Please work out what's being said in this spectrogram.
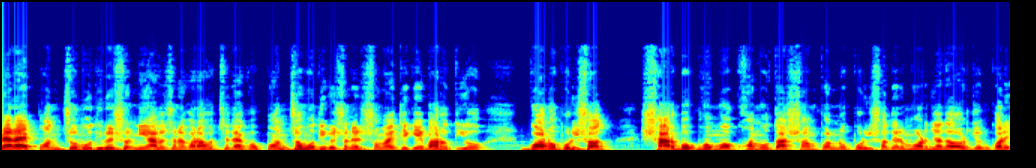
প্যারায় পঞ্চম অধিবেশন নিয়ে আলোচনা করা হচ্ছে। দেখো, পঞ্চম অধিবেশনের সময় থেকে ভারতীয় গণপরিষদ সার্বভৌম ক্ষমতা সম্পন্ন পরিষদের মর্যাদা অর্জন করে।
